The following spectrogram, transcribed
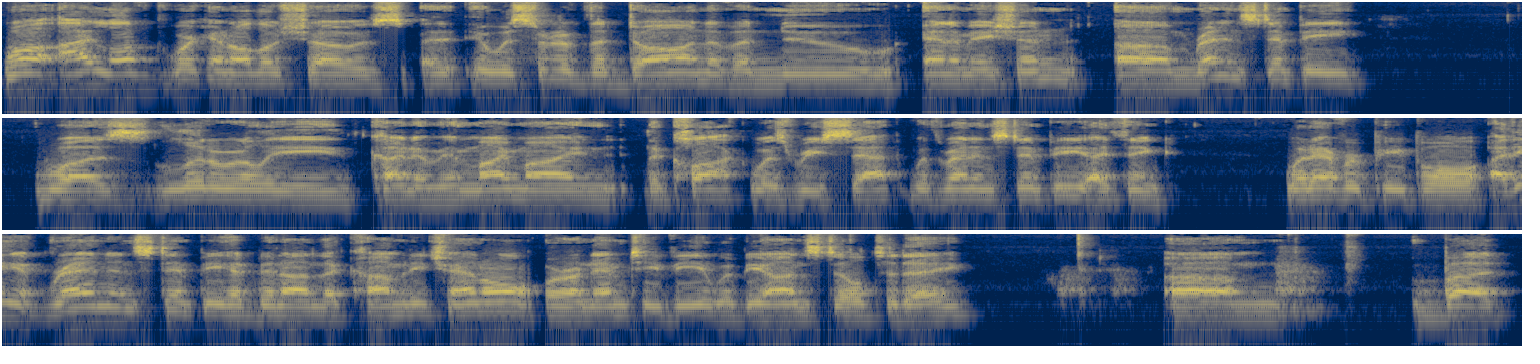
Well, I loved working on all those shows. It was sort of the dawn of a new animation. Um, Ren and Stimpy was literally kind of in my mind the clock was reset with Ren and Stimpy. I think whatever people I think if Ren and Stimpy had been on the comedy channel or on MTV it would be on still today. Um, but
